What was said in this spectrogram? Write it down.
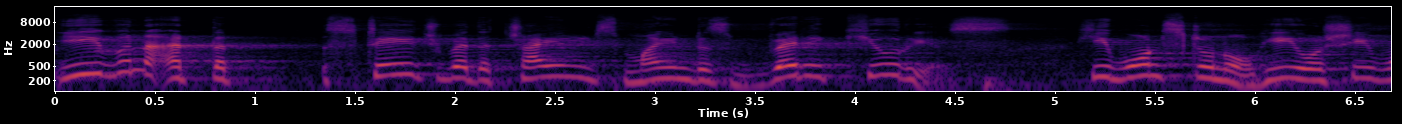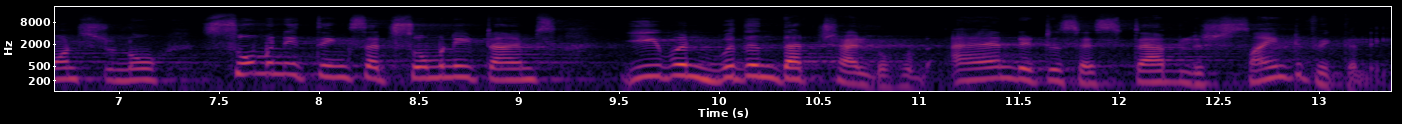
even at the stage where the child's mind is very curious. He wants to know, he or she wants to know so many things at so many times, even within that childhood. And it is established scientifically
